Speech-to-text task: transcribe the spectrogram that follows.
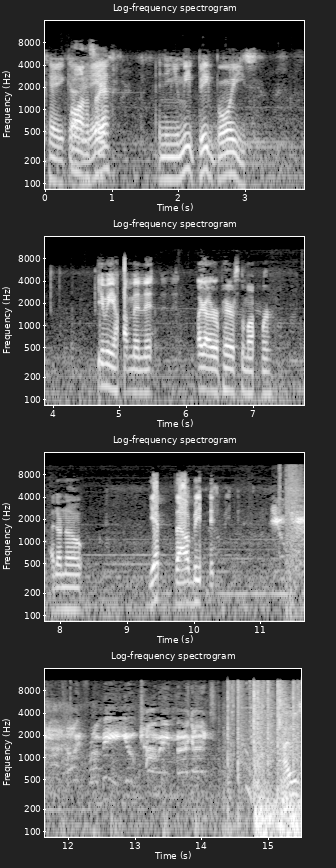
Take a Hold on a second. left. And then you meet big boys. Give me a hot minute. I gotta repair some armor. I don't know. Yep, that would be I was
